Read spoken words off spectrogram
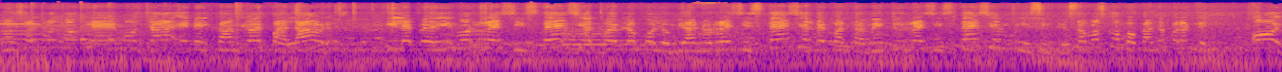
Nosotros no creemos ya en el cambio de palabras y le pedimos resistencia al pueblo colombiano, resistencia al departamento y resistencia al municipio. Estamos convocando para que hoy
